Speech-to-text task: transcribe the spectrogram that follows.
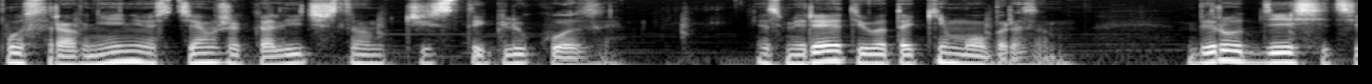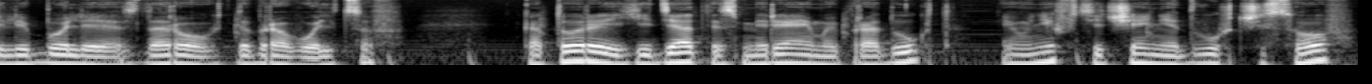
по сравнению с тем же количеством чистой глюкозы. Измеряют его таким образом. Берут 10 или более здоровых добровольцев, которые едят измеряемый продукт, и у них в течение двух часов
